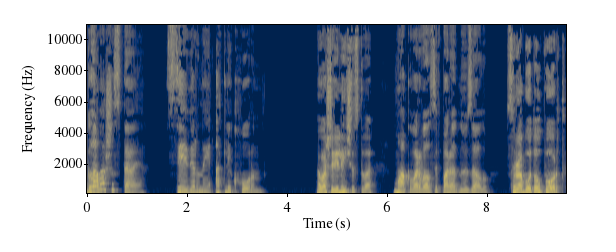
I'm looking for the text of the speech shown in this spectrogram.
Глава шестая. Северный Атликхорн. «Ваше Величество!» Мак ворвался в парадную залу. «Сработал порт!»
